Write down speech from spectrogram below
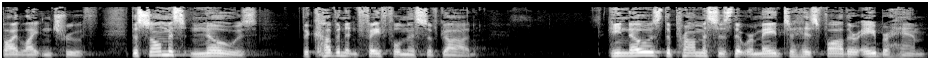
by light and truth. The psalmist knows the covenant faithfulness of God. He knows the promises that were made to his father Abraham.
